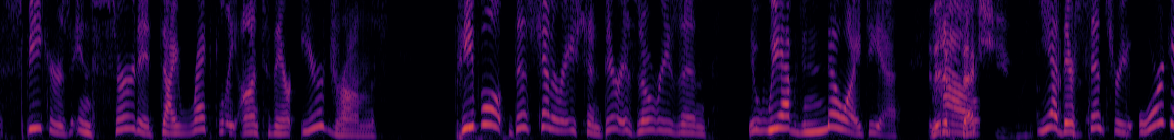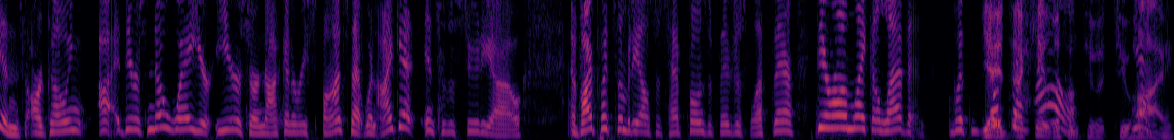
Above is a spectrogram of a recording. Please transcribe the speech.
speakers inserted directly onto their eardrums. People, this generation, there is no reason. We have no idea. and it how- affects you. Yeah, their sensory organs are going. Uh, there's no way your ears are not going to respond to that. When I get into the studio, if I put somebody else's headphones, if they're just left there, they're on like 11. Like, Yeah, I can't hell? listen to it too Yeah. high.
